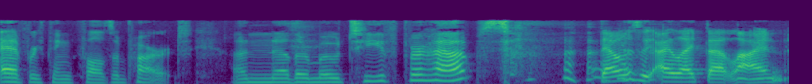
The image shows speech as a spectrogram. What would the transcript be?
everything falls apart. Another motif, perhaps? That was I like that line.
